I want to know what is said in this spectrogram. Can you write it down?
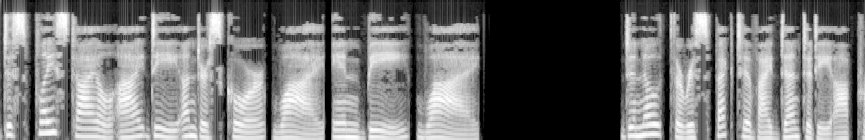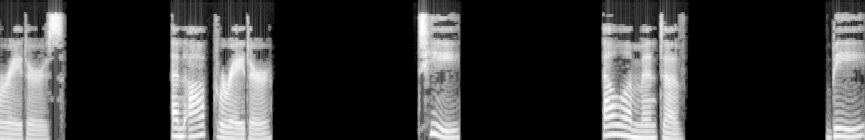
display style id underscore y in b y denote the respective identity operators. An operator T element of B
